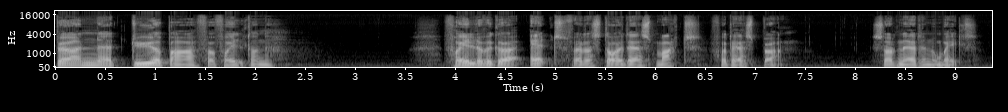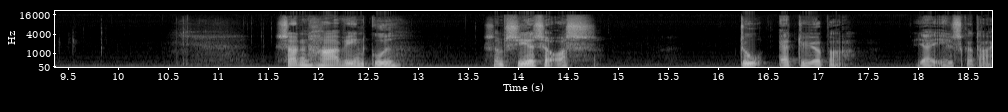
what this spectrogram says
Børnene er dyrebare for forældrene. Forældre vil gøre alt, hvad der står i deres magt for deres børn. Sådan er det normalt. Sådan har vi en Gud, som siger til os, du er dyrebar. jeg elsker dig.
